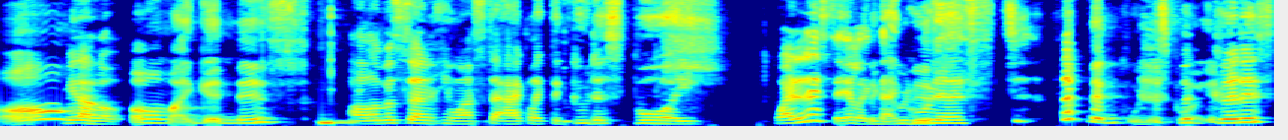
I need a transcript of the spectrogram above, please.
Oh Míralo. oh my goodness. All of a sudden he wants to act like the goodest boy. Why did I say it like The that? goodest. Goodest. The goodest boy. The goodest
